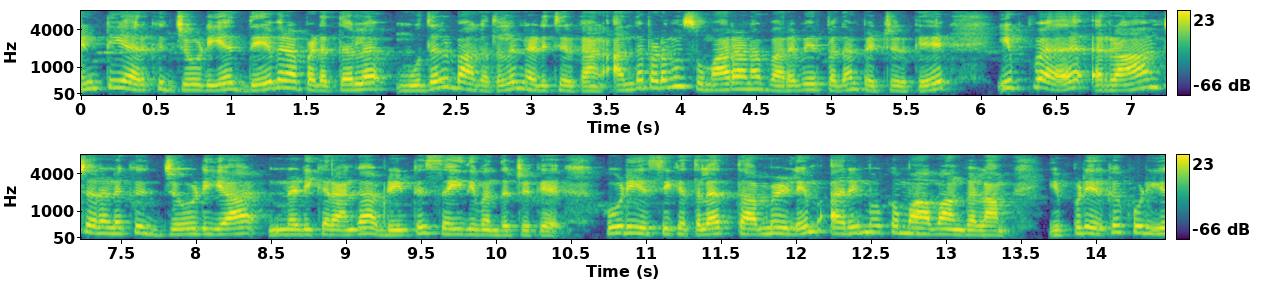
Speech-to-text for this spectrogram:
என்டிஆருக்கு ஜோடியாக தேவரா படத்தில் முதல் பாகத்தில் நடிச்சிருக்காங்க. அந்த படமும் சுமாரான வரவேற்பை தான் பெற்றிருக்கு. இப்போ ராம் சரணுக்கு ஜோடியாக நடிக்கிறாங்க அப்படின்ட்டு செய்தி வந்துட்டுருக்கு. கூடிய சீக்கிரத்தில் தமிழையும் அறிமுகமாவாங்களாம். இப்படி இருக்கக்கூடிய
